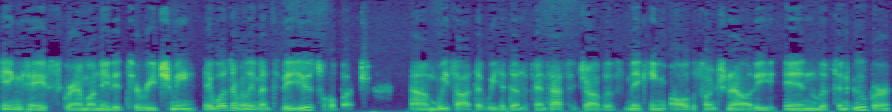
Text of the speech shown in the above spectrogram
in case grandma needed to reach me. It wasn't really meant to be used a whole bunch. Um, we thought that we had done a fantastic job of making all the functionality in Lyft and Uber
